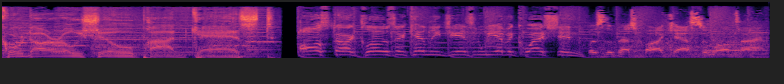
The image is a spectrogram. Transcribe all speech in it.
Cordaro Show podcast. All star closer Kenley Jansen, we have a question. What's the best podcast of all time?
